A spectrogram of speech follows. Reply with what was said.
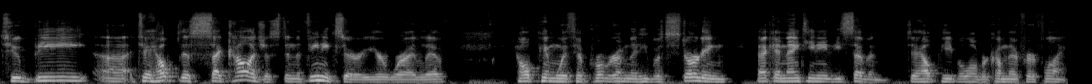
to be uh, to help this psychologist in the Phoenix area here where I live, help him with a program that he was starting back in 1987 to help people overcome their fear of flying.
